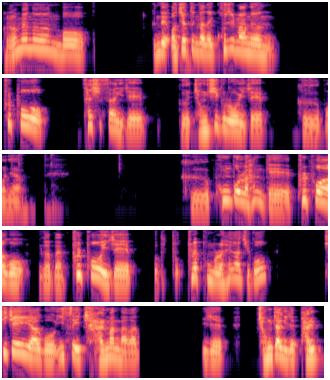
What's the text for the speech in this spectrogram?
그러면은 뭐 근데 어쨌든 간에 코지마는 풀포 사실상 이제 그 정식으로 이제 그 뭐냐 그 홍보를 한 게 플포하고 이거 뭐야, 플포 이제 프- 플랫폼으로 해가지고 TGS하고 E3 잘만 나가 이제 정작 이제 발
